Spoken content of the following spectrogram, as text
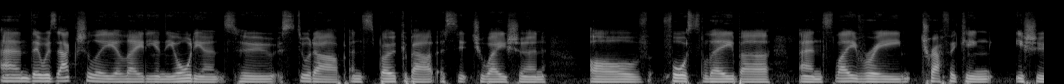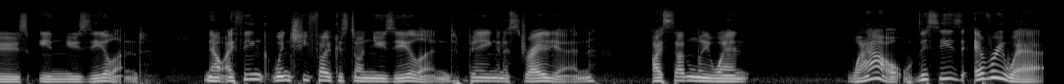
And there was actually a lady in the audience who stood up and spoke about a situation of forced labour and slavery trafficking issues in New Zealand. Now, I think when she focused on New Zealand, being an Australian, I suddenly went, wow, this is everywhere.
